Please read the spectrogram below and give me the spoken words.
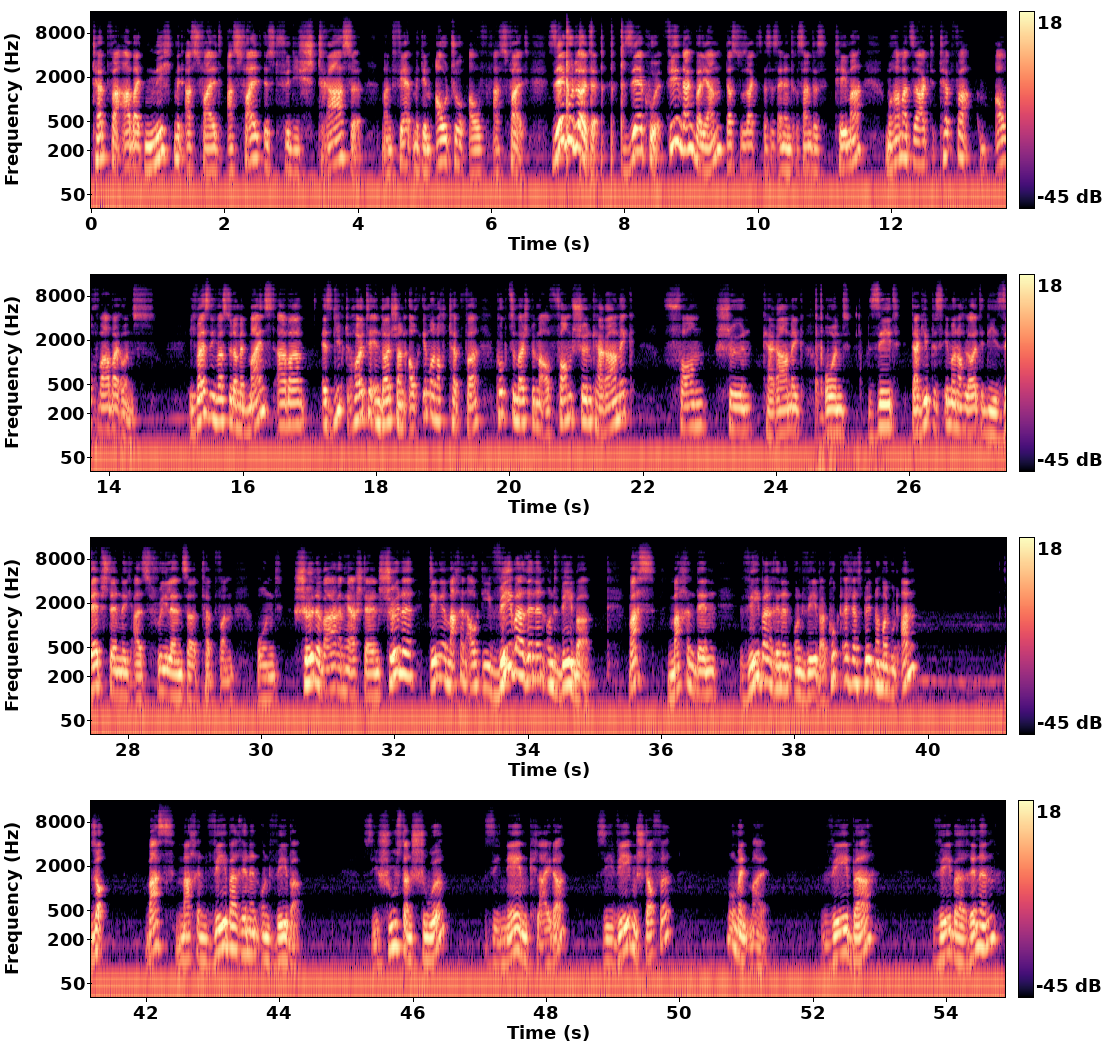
Töpfer arbeiten nicht mit Asphalt. Asphalt ist für die Straße. Man fährt mit dem Auto auf Asphalt. Sehr gut, Leute. Sehr cool. Vielen Dank, Balian, dass du sagst, es ist ein interessantes Thema. Muhammad sagt, Töpfer auch war bei uns. Ich weiß nicht, was du damit meinst, aber es gibt heute in Deutschland auch immer noch Töpfer. Guck zum Beispiel mal auf Formschön Keramik formschön Keramik und seht, da gibt es immer noch Leute, die selbstständig als Freelancer töpfern und schöne Waren herstellen. Schöne Dinge machen auch die Weberinnen und Weber. Was machen denn Weberinnen und Weber? Guckt euch das Bild nochmal gut an. So, was machen Weberinnen und Weber? Sie schustern Schuhe, sie nähen Kleider, sie weben Stoffe. Moment mal, Weber, Weberinnen,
